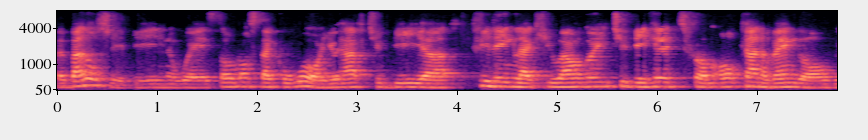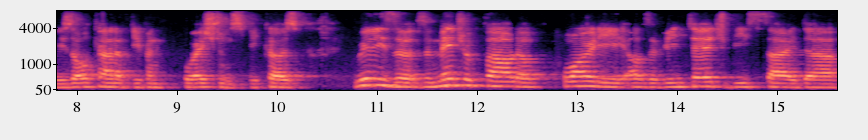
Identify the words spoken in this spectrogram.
a battleship in a way. It's almost like a war. You have to be uh, feeling like you are going to be hit from all kind of angle with all kind of different questions because really the, the major part of quality of the vintage beside uh,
